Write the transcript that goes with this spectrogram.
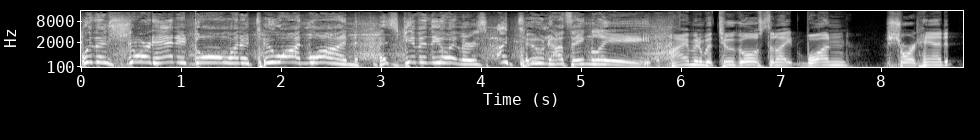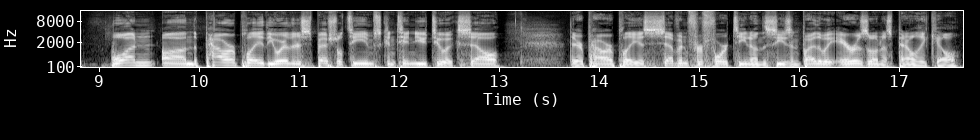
with a shorthanded goal on a two-on-one has given the Oilers a 2-0 lead. Hyman with two goals tonight, one shorthanded, one on the power play. The Oilers special teams continue to excel. Their power play is 7 for 14 on the season. By the way, Arizona's penalty kill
